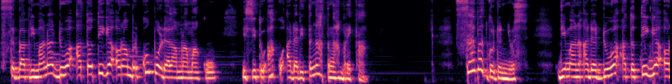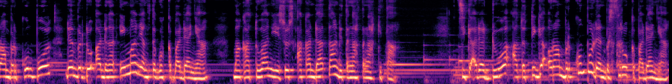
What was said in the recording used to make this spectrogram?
Sebab di mana dua atau tiga orang berkumpul dalam namaku, di situ aku ada di tengah-tengah mereka. Sahabat Golden News, di mana ada dua atau tiga orang berkumpul dan berdoa dengan iman yang teguh kepadanya, maka Tuhan Yesus akan datang di tengah-tengah kita. Jika ada dua atau tiga orang berkumpul dan berseru kepadanya,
